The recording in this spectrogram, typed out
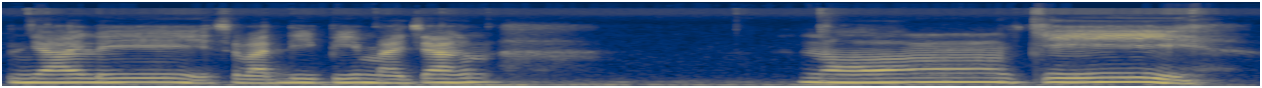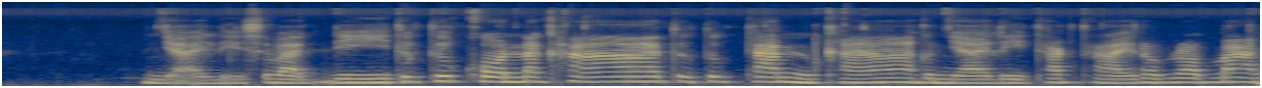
คุณยายลีสวัสดีปีใหม่จ้าน้องจีคุณยายลีสวัสดีทุกๆคนนะคะ ทุกๆท่านค่ะ คุณยายลีทักทายรอบๆบ้าน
